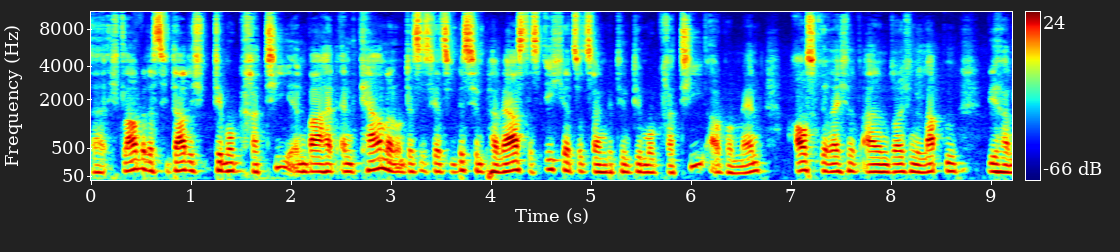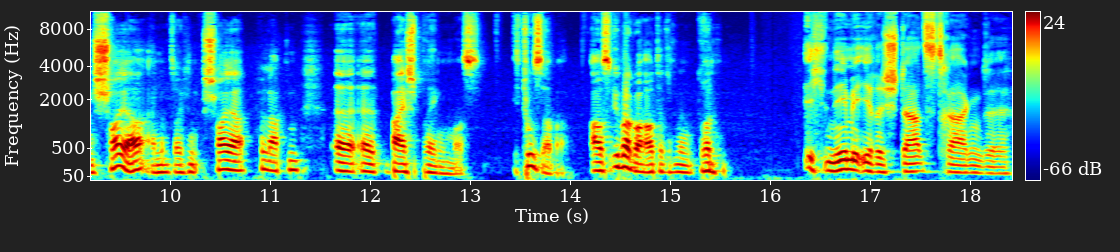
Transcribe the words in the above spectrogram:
äh, ich glaube, dass sie dadurch Demokratie in Wahrheit entkernen. Und das ist jetzt ein bisschen pervers, dass ich jetzt sozusagen mit dem Demokratieargument ausgerechnet einem solchen Lappen wie Herrn Scheuer, einem solchen Scheuerlappen, äh, äh, beispringen muss. Ich tue es aber aus übergeordneten Gründen. Ich nehme Ihre staatstragende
